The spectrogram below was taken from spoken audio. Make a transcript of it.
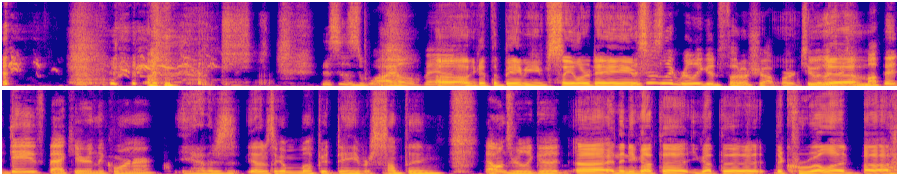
This is wild, man. Uh, you got the baby sailor Dave. this is like really good Photoshop work too. Look, Yeah. there's a Muppet Dave back here in the corner. yeah, there's, yeah, there's like a Muppet Dave or something. That one's really good. Uh, and then you got the you got the the Cruella uh,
